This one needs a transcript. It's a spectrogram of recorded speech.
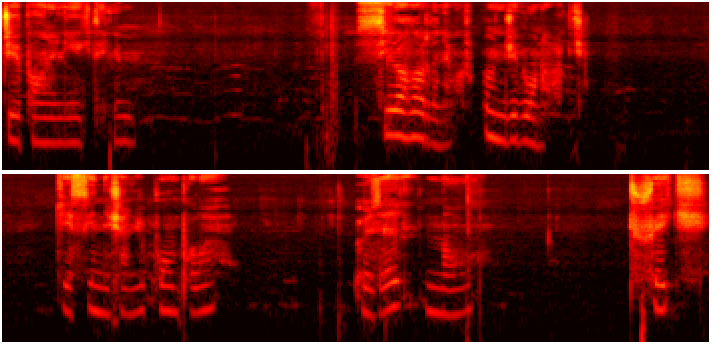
Cephaneliğe gidelim. Silahlarda ne var? Önce bir ona bakacağım. Keskin nişancı, pompalı, Özel no. Tüfek.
